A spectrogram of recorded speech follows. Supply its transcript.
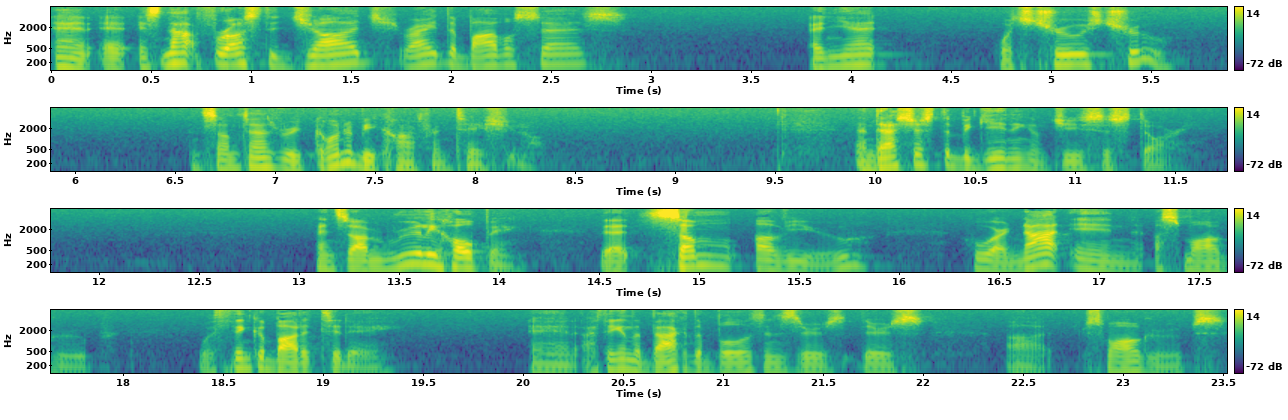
And, and it's not for us to judge, right? The Bible says. And yet, what's true is true. And sometimes we're going to be confrontational. And that's just the beginning of Jesus' story. And so I'm really hoping that some of you who are not in a small group will think about it today. And I think in the back of the bulletins, there's, there's uh, small groups.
